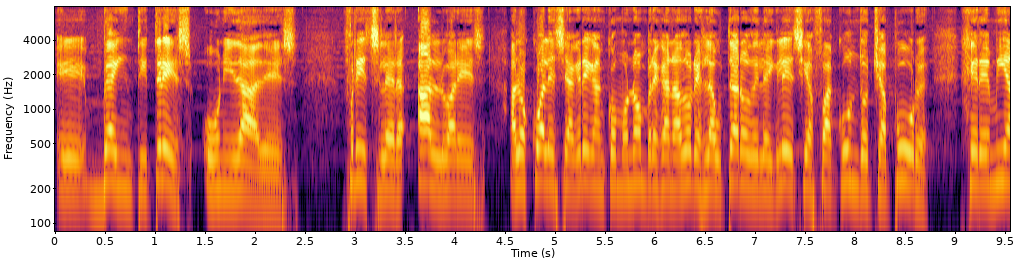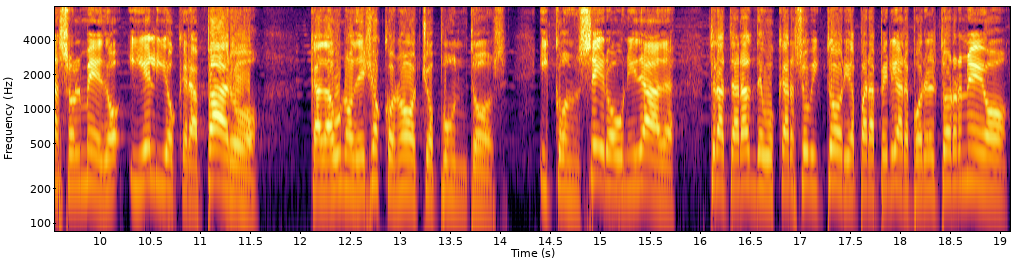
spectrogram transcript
eh, 23 unidades. Fritzler, Álvarez, a los cuales se agregan como nombres ganadores Lautaro de la Iglesia, Facundo Chapur, Jeremías Olmedo y Elio Craparo, cada uno de ellos con ocho puntos. Y con cero unidad tratarán de buscar su victoria para pelear por el torneo.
